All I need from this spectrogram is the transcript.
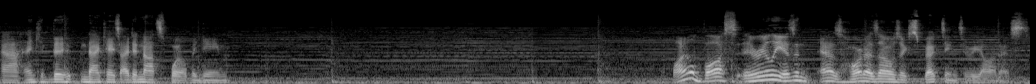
ah, in that case, I did not spoil the game. Final boss, it really isn't as hard as I was expecting, to be honest.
